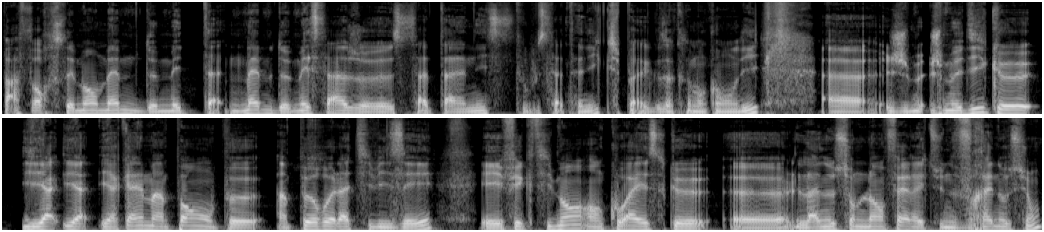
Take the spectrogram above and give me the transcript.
pas forcément même de, même de messages euh, satanistes ou sataniques, je sais pas exactement comment on dit. Euh, je, je, me dis que il y a, quand même un pan on peut un peu relativiser. Et effectivement, en quoi est-ce que euh, la notion de l'enfer est une vraie notion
